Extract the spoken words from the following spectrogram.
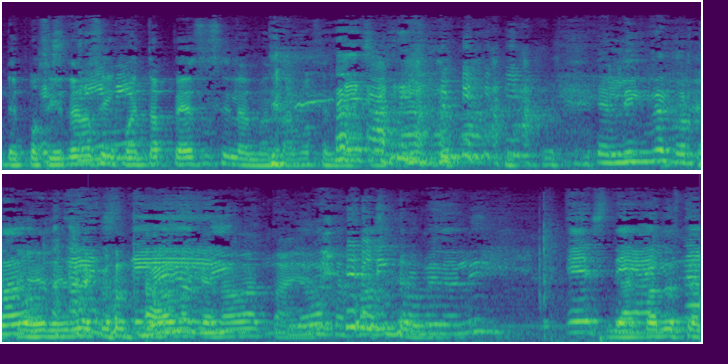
Depositen los streaming. 50 pesos y las mandamos en. El link recortado. El link recortado Este- para que link, no batallen. luego te paso por medio link. Este, hay una, la-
